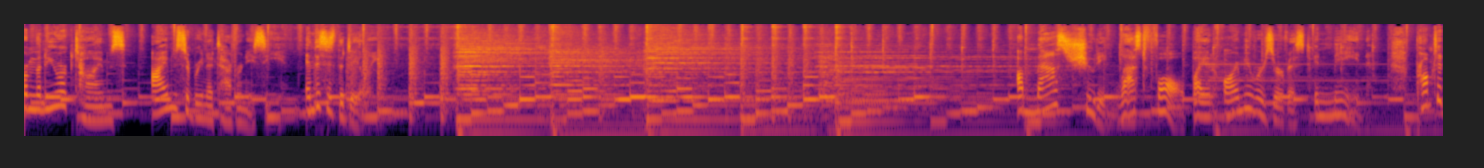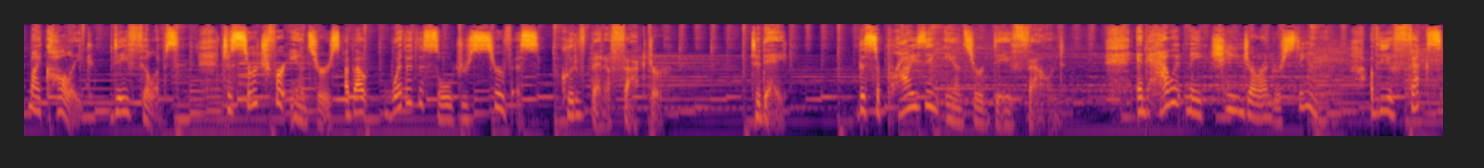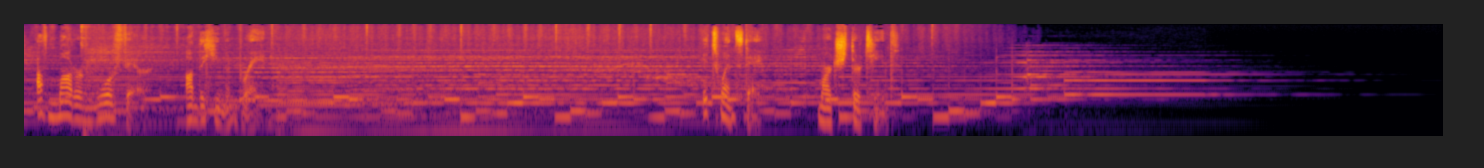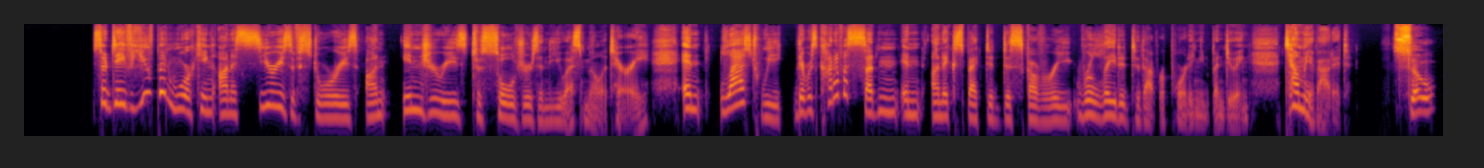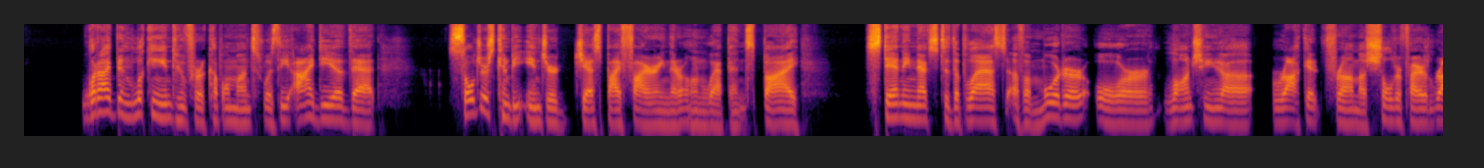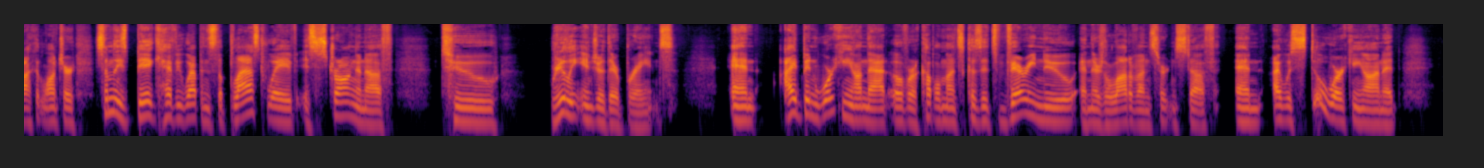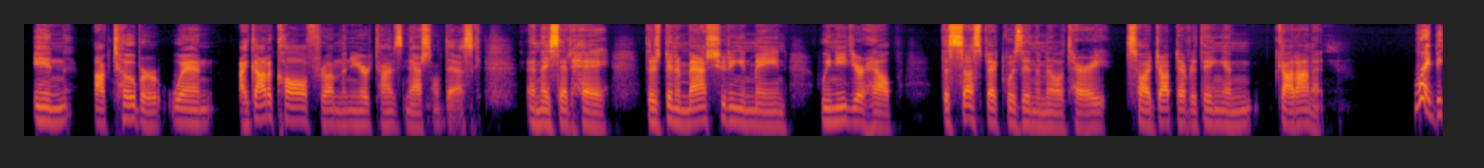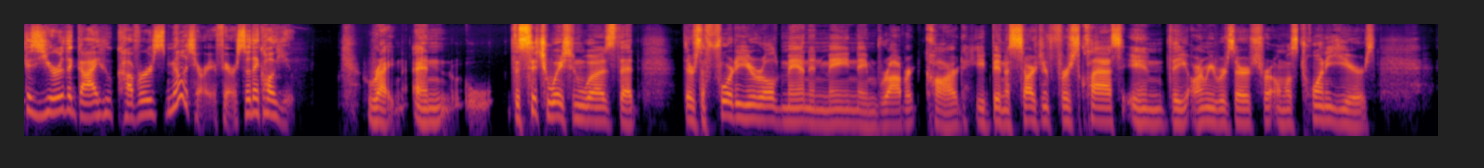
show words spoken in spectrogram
From the New York Times, I'm Sabrina Tavernise, and this is The Daily. A mass shooting last fall by an Army reservist in Maine prompted my colleague, Dave Philipps, to search for answers about whether the soldier's service could have been a factor. Today, the surprising answer Dave found and how it may change our understanding of the effects of modern warfare on the human brain. It's Wednesday, March 13th. So, Dave, you've been working on a series of stories on injuries to soldiers in the US military. And last week, there was kind of a sudden and unexpected discovery related to that reporting you'd been doing. Tell me about it. So, what I've been looking into for a couple months was the idea that soldiers can be injured just by firing their own weapons, by standing next to the blast of a mortar or launching a, rocket from a shoulder fired rocket launcher, some of these big, heavy weapons, the blast wave is strong enough to really injure their brains. And I'd been working on that over a couple months because it's very new and there's a lot of uncertain stuff. And I was still working on it in October when I got a call from the New York Times national desk. And they said, Hey, there's been a mass shooting in Maine. We need your help. The suspect was in the military. So I dropped everything and got on it. Right, because you're the guy who covers military affairs. So they call you. Right. And the situation was that there's a 40 year old man in Maine named Robert Card. He'd been a sergeant first class in the Army Reserves for almost 20 years.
